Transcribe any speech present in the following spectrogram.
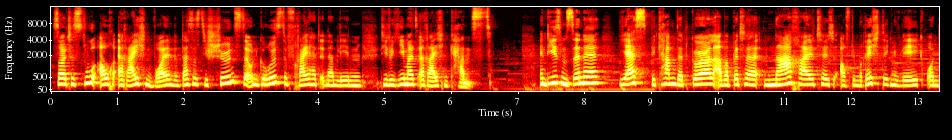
solltest du auch erreichen wollen, denn das ist die schönste und größte Freiheit in deinem Leben, die du jemals erreichen kannst. In diesem Sinne, yes, become that girl, aber bitte nachhaltig auf dem richtigen Weg und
